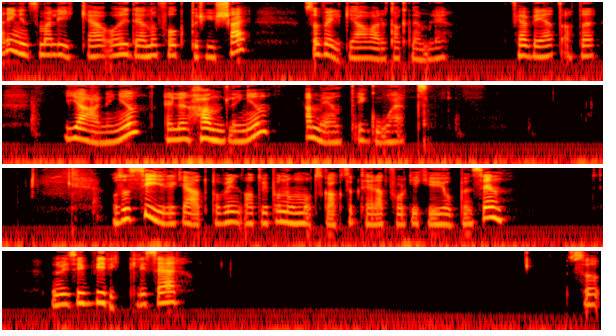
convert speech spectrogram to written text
er ingen som er like, og i det når folk bryr seg, så velger jeg å være takknemlig. For jeg vet at det, gjerningen, eller handlingen, er ment i godhet. Og så sier ikke jeg at, vi på noen måte skal akseptere at folk ikke gjør jobben sin. Men hvis vi virkelig ser så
